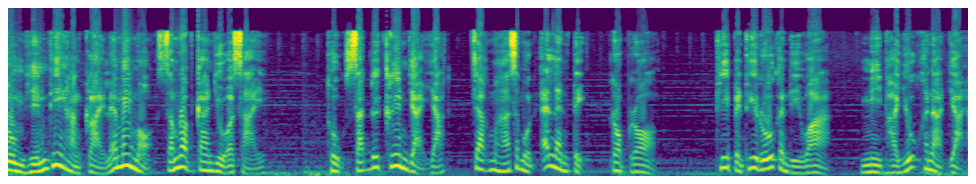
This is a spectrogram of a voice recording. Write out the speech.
กลุ่มหินที่ห่างไกลและไม่เหมาะสำหรับการอยู่อาศัย ถูกซัดด้วยคลื่นใหญ่ยักษ์จากมหาสมุทรแอตแลนติกรอบๆ ที่เป็นที่รู้กันดีว่ามีพายุขนาดใหญ่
